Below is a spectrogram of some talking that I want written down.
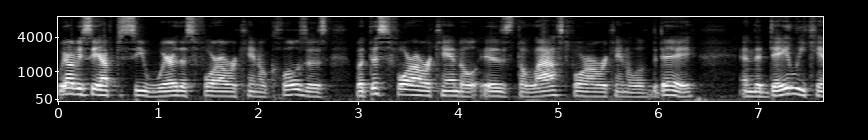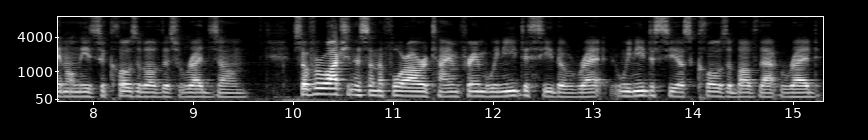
We obviously have to see where this four hour candle closes, but this four hour candle is the last four hour candle of the day and the daily candle needs to close above this red zone. So if we're watching this on the four hour time frame, we need to see the red we need to see us close above that red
